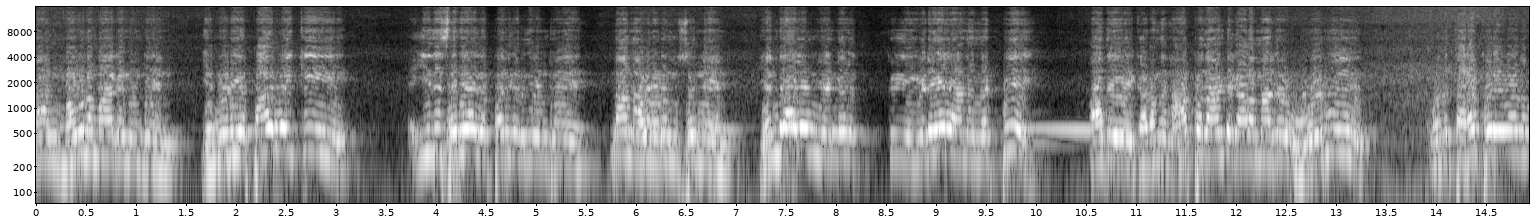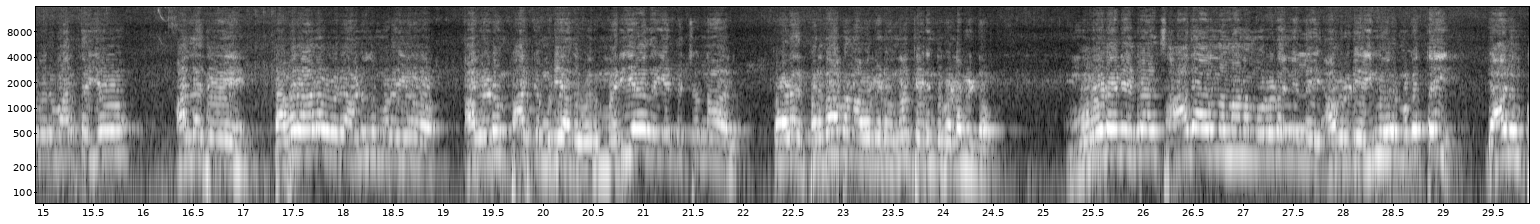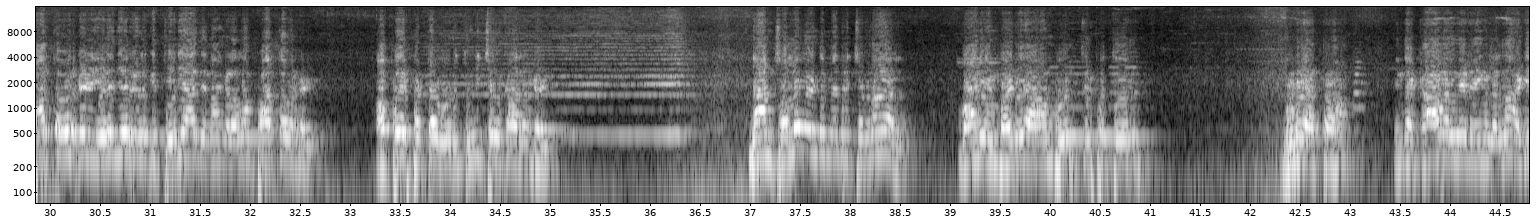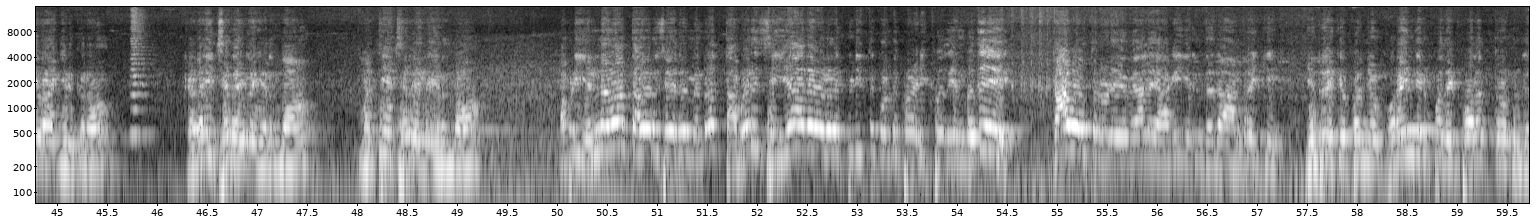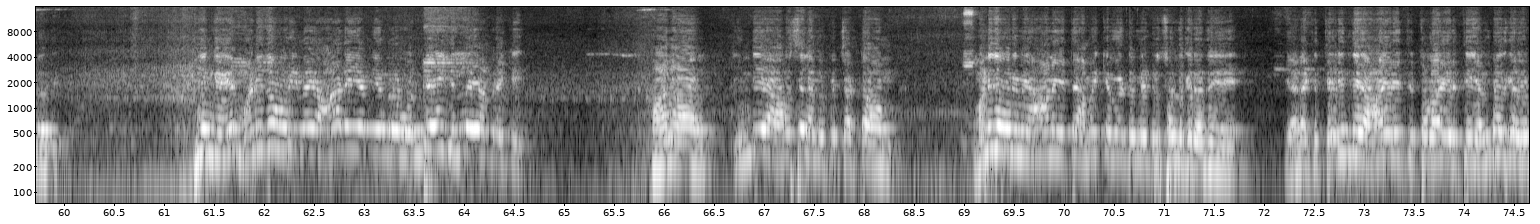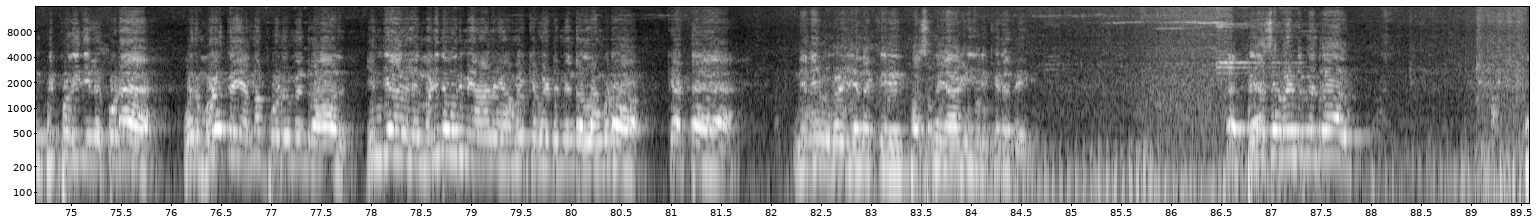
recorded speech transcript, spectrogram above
நான் மௌனமாக நின்றேன். என்னுடைய பார்வைக்கு இது சரியாக பருகிறது என்று நான் அவரிடம் சொன்னேன். என்றாலும் எங்களுக்கு இடையிலான நட்பு அது கடந்த நாற்பது ஆண்டு காலமாக ஒரு ஒரு தரக்குறைவான ஒரு வார்த்தையோ அல்லது தவறான ஒரு அணுகுமுறையோ அவரிடம் பார்க்க முடியாத ஒரு மரியாதை என்று சொன்னால் தோழர் பிரதாபன் அவர்களிடம் தான் தெரிந்து கொள்ள வேண்டும். முரடன் என்றால் சாதாரணமான முரடன் இல்லை. அவருடைய இன்னொரு முகத்தை யாரும் பார்த்தவர்கள் இளைஞர்களுக்கு தெரியாது. நாங்கள் எல்லாம் பார்த்தவர்கள். அப்பேற்பட்ட ஒரு துணிச்சல்காரர்கள். நான் சொல்ல வேண்டும் என்று சொன்னால் வாணியம்பாடி ஆம்பூர் திருப்பத்தூர் குடியாத்தம் இந்த காவல் நிலையங்கள் எல்லாம் அடி வாங்கியிருக்கிறோம். கிளை சிறையில் இருந்தோம் மத்திய சிறையில் இருந்தோம். அப்படி என்னதான் தவறு செய்தோம் என்றால் தவறு செய்யாதவர்களை பிடித்து கொண்டு போய் அடிப்பது என்பது காவல்துறையுடைய வேலையாக இருந்தது? அன்றைக்கு இன்றைக்கு கொஞ்சம் குறைந்திருப்பதைப் போல தோன்றுகிறது. இங்கு மனித உரிமை ஆணையம் என்ற ஒன்றே இல்லை அன்றைக்கு. ஆனால் இந்திய அரசியலமைப்பு சட்டம் மனித உரிமை ஆணையத்தை அமைக்க வேண்டும் என்று சொல்லுகிறது. எனக்கு தெரிந்து ஆயிரத்தி தொள்ளாயிரத்தி எண்பதுகளின் பிற்பகுதியில் கூட ஒரு முழக்கம் என்ன போடும் என்றால் இந்தியாவிலே மனித உரிமை ஆணையம் அமைக்க வேண்டும் என்றெல்லாம் கூட கேட்ட நினைவுகள் எனக்கு பசுமையாக இருக்கிறது. பேச வேண்டும் என்றால்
